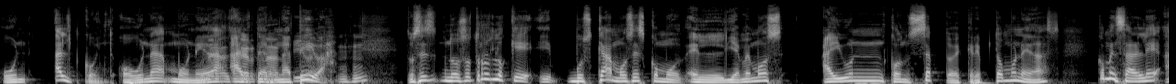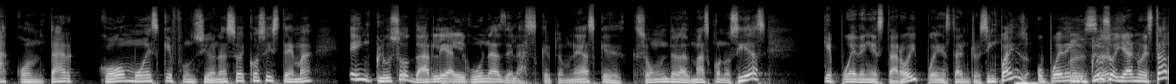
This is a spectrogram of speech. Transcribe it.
un altcoin o una moneda alternativa. Entonces, nosotros lo que eh, buscamos es como el, llamemos, hay un concepto de criptomonedas, comenzarle a contar cómo es que funciona su ecosistema e incluso darle algunas de las criptomonedas que son de las más conocidas que pueden estar hoy, pueden estar dentro de cinco años o pueden Puede incluso ser. ya no estar.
